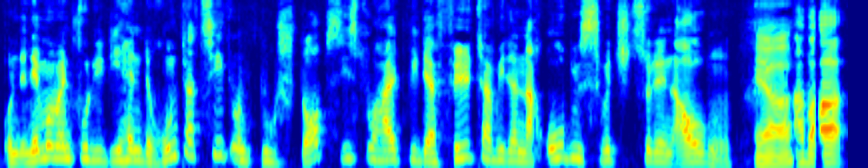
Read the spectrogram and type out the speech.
und in dem Moment, wo die die Hände runterzieht und du stoppst, siehst du halt, wie der Filter wieder nach oben switcht zu den Augen. Ja. Aber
